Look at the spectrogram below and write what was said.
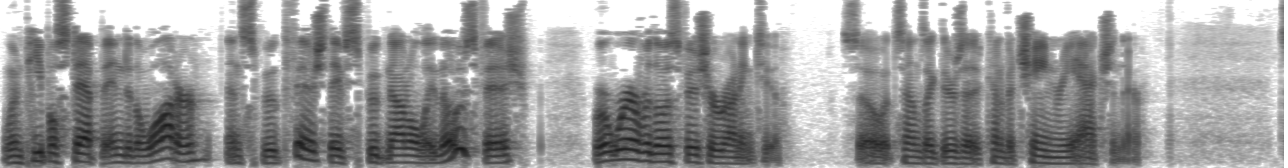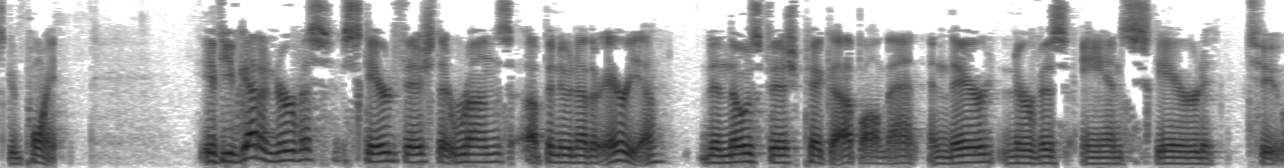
When people step into the water and spook fish, they've spooked not only those fish, but wherever those fish are running to. So it sounds like there's a kind of a chain reaction there. It's a good point. If you've got a nervous, scared fish that runs up into another area, then those fish pick up on that and they're nervous and scared too.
